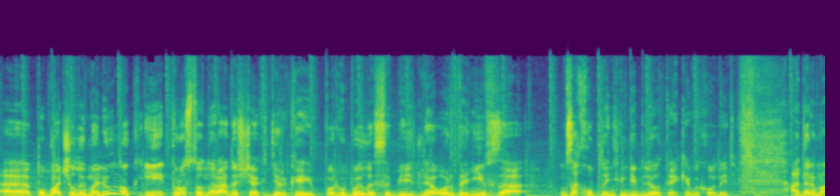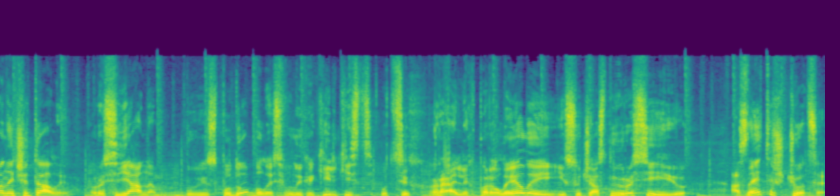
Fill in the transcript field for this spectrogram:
е, побачили малюнок і просто на радощах дірки поробили собі для орденів за захоплення бібліотеки. Виходить. А дарма не читали. Росіянам би сподобалась велика кількість оцих реальних паралелей із сучасною Росією. А знаєте, що це?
